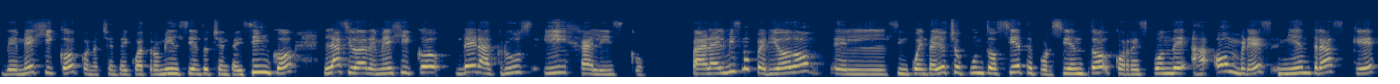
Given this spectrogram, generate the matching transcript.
de México, con 84.185, la Ciudad de México, Veracruz y Jalisco. Para el mismo periodo, el 58.7% corresponde a hombres, mientras que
